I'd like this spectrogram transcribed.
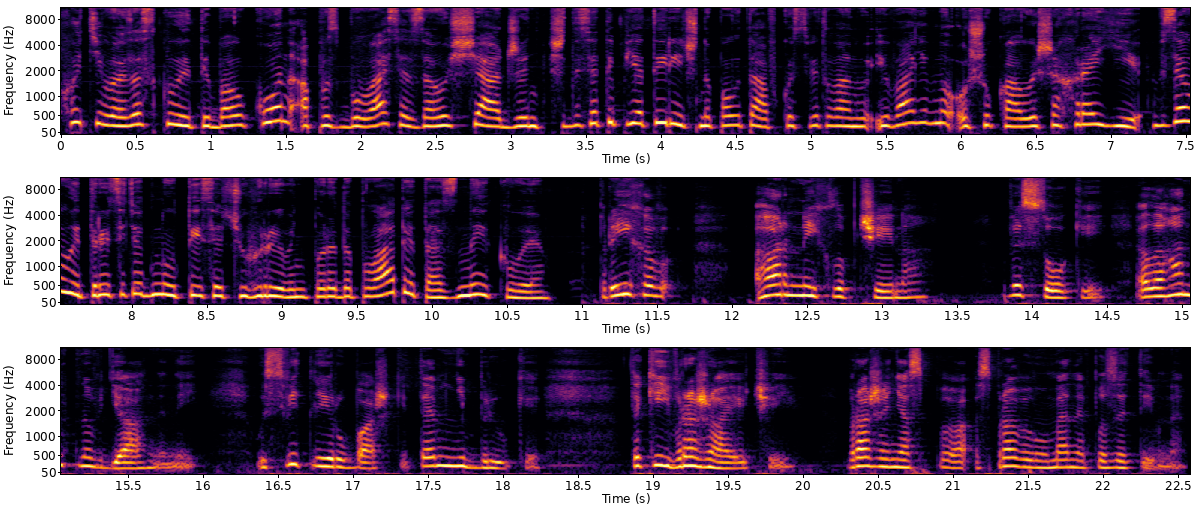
Хотіла засклити балкон, а позбулася заощаджень. 65-річну полтавку Світлану Іванівну ошукали шахраї. Взяли 31 тисячу гривень передоплати та зникли. Приїхав гарний хлопчина, високий, елегантно вдягнений, у світлій рубашці, темні брюки, такий вражаючий. Враження справив у мене позитивне.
